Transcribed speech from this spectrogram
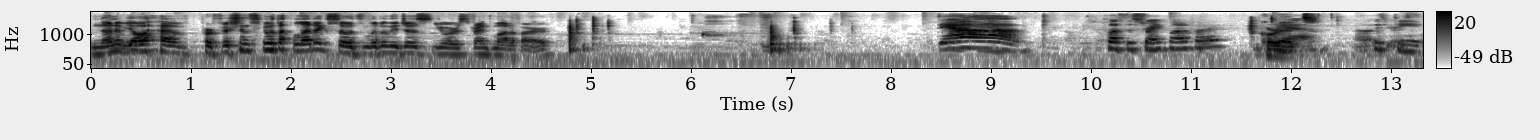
None of y'all have proficiency with athletics, so it's literally just your strength modifier. Damn. Plus the strength modifier? Correct. Uh, that's yours. 15.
